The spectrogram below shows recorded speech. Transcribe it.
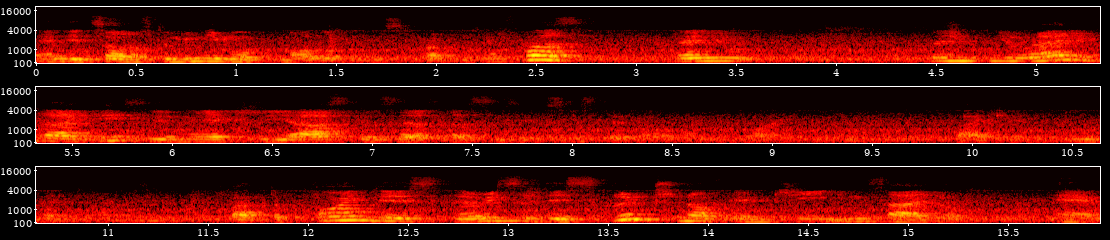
and it's sort of the minimal model of this property. Of course, when you when you write it like this, you may actually ask yourself, does this exist at all? I mean, why, why can do that? But the point is, there is a description of mg inside of m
